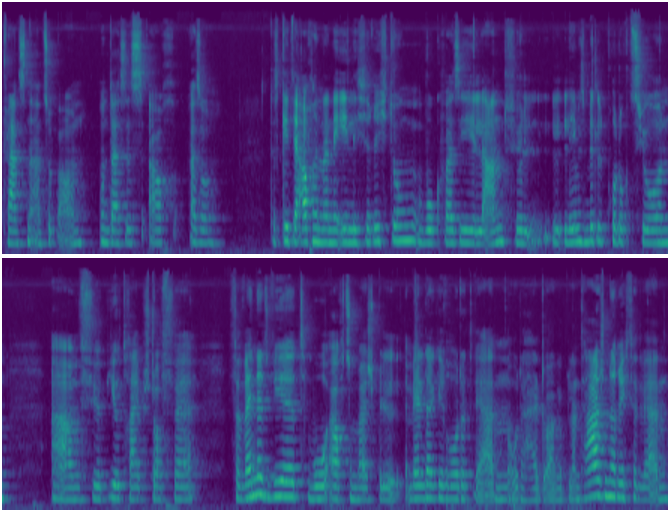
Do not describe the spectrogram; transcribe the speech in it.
Pflanzen anzubauen. Und das ist auch, also das geht ja auch in eine ähnliche Richtung, wo quasi Land für Lebensmittelproduktion, ähm, für Biotreibstoffe verwendet wird, wo auch zum Beispiel Wälder gerodet werden oder halt Orgelplantagen errichtet werden.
